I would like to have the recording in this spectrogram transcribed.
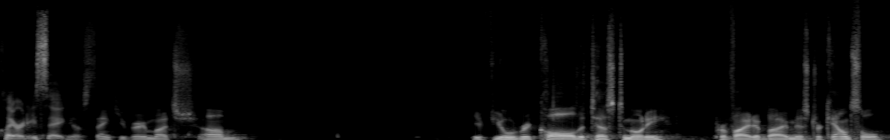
clarity's sake? Yes, thank you very much. Um, If you'll recall the testimony provided by Mr. Council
